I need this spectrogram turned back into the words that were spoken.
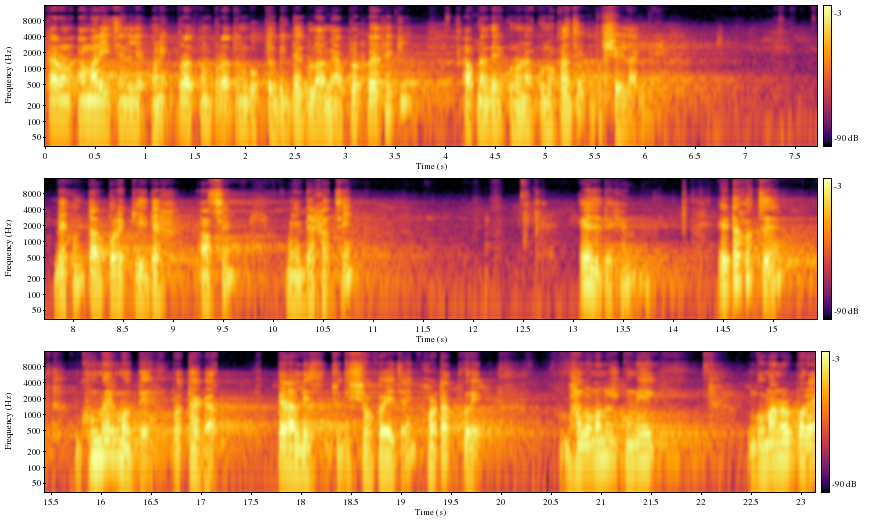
কারণ আমার এই চ্যানেলে অনেক পুরাতন পুরাতন গুপ্তবিদ্যাগুলো আমি আপলোড করে থাকি। আপনাদের কোনো না কোনো কাজে অবশ্যই লাগবে। দেখুন, তারপরে কি দেখ, আছে? আমি দেখাচ্ছি। এই যে দেখেন, এটা হচ্ছে ঘুমের মধ্যে থাকা প্যারালিস যদি সে হয়ে যায়, হঠাৎ করে ভালো মানুষ ঘুমিয়ে ঘুমানোর পরে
